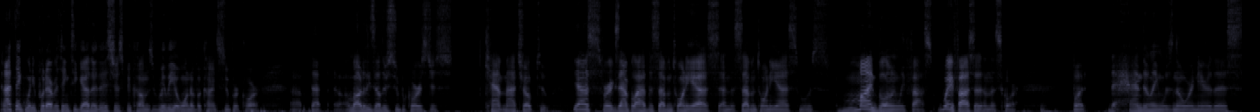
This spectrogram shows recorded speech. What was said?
And I think when you put everything together, this just becomes really a one of a kind supercar uh, that a lot of these other supercars just can't match up to. Yes, for example, I had the 720S, and the 720S was mind blowingly fast, way faster than this car. But the handling was nowhere near this.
